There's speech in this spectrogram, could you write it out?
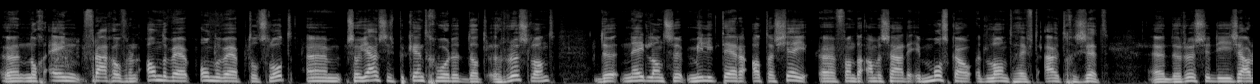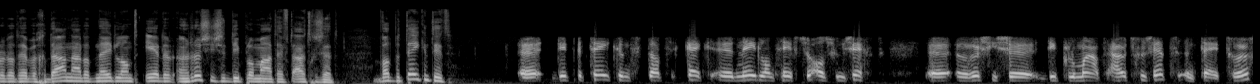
Uh, nog één vraag over een onderwerp, onderwerp tot slot. Um, zojuist is bekend geworden dat Rusland de Nederlandse militaire attaché uh, van de ambassade in Moskou het land heeft uitgezet. De Russen die zouden dat hebben gedaan nadat Nederland eerder een Russische diplomaat heeft uitgezet. Wat betekent dit? Dit betekent dat, kijk, Nederland heeft zoals u zegt een Russische diplomaat uitgezet, een tijd terug.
